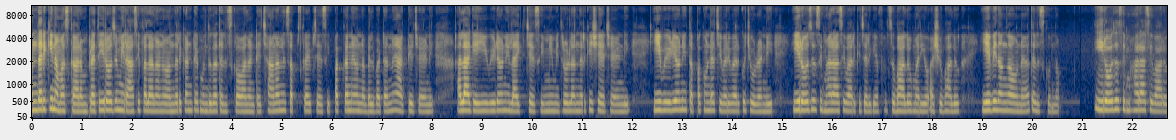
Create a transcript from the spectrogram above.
అందరికీ నమస్కారం. ప్రతిరోజు మీ రాశి ఫలాలను అందరికంటే ముందుగా తెలుసుకోవాలంటే ఛానల్ని సబ్స్క్రైబ్ చేసి పక్కనే ఉన్న బెల్ బటన్ను యాక్టివ్ చేయండి. అలాగే ఈ వీడియోని లైక్ చేసి మీ మిత్రులందరికీ షేర్ చేయండి. ఈ వీడియోని తప్పకుండా చివరి వరకు చూడండి. ఈరోజు సింహరాశి వారికి జరిగే శుభాలు మరియు అశుభాలు ఏ విధంగా ఉన్నాయో తెలుసుకుందాం. ఈరోజు సింహరాశి వారు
